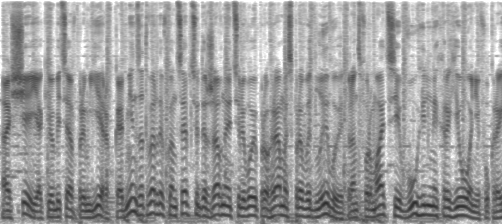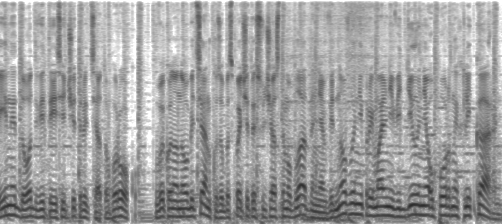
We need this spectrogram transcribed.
А ще, як і обіцяв прем'єр, Кабмін затвердив концепцію державної цільової програми справедливої трансформації вугільних регіонів України до 2030 року. Виконано обіцянку забезпечити сучасним обладнанням відновлені приймальні відділення опорних лікарень.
